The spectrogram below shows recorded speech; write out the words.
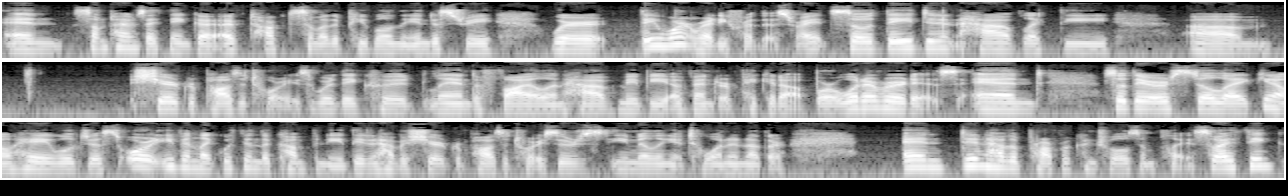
And sometimes I think I, I've talked to some other people in the industry where they weren't ready for this, right? So they didn't have like the um, shared repositories where they could land a file and have maybe a vendor pick it up or whatever it is. And so they're still like, you know, hey, we'll just, or even like within the company, they didn't have a shared repository. So they're just emailing it to one another and didn't have the proper controls in place. So I think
